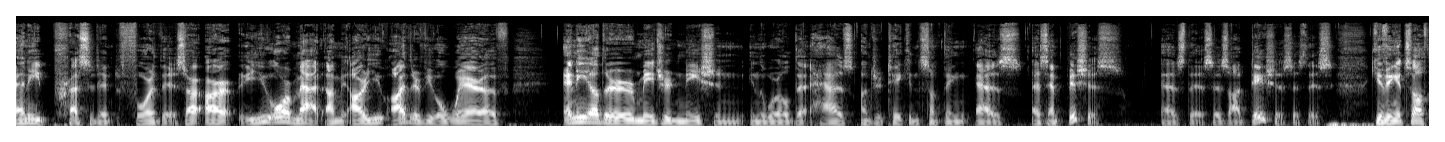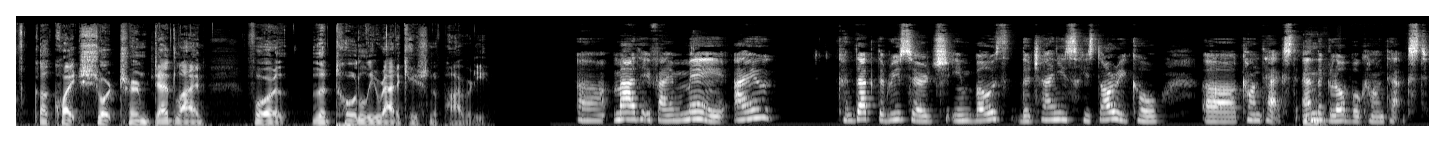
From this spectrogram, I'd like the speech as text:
any precedent for this? Are, are you or Matt? I mean, are you either of you aware of any other major nation in the world that has undertaken something as as ambitious as this, as audacious as this, giving itself a quite short term deadline for the total eradication of poverty? Uh, Matt, if I may, I conduct the research in both the Chinese historical uh, context and mm. the global context.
